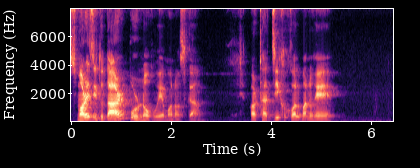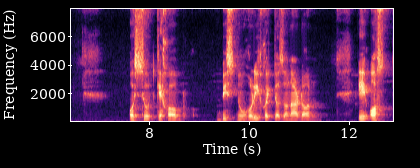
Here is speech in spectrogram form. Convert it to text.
স্মৰে যিটো তাৰ পূৰ্ণ হোৱে মনস্কাম। অৰ্থাৎ যিসকল মানুহে অচ্যুত কেশৱ বিষ্ণু হৰি সত্য জনাৰ্দন এই অষ্ট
